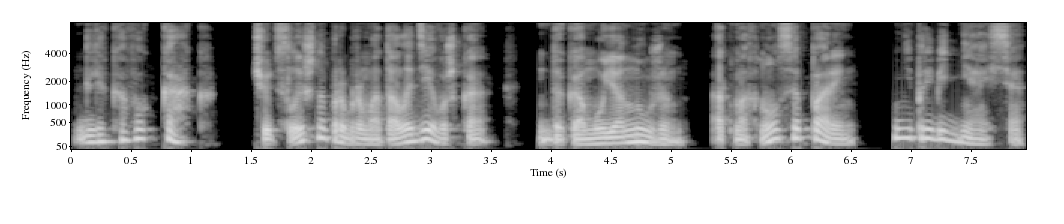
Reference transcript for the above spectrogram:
«Для кого как?» Чуть слышно пробормотала девушка. «Да кому я нужен?» Отмахнулся парень. «Не прибедняйся.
